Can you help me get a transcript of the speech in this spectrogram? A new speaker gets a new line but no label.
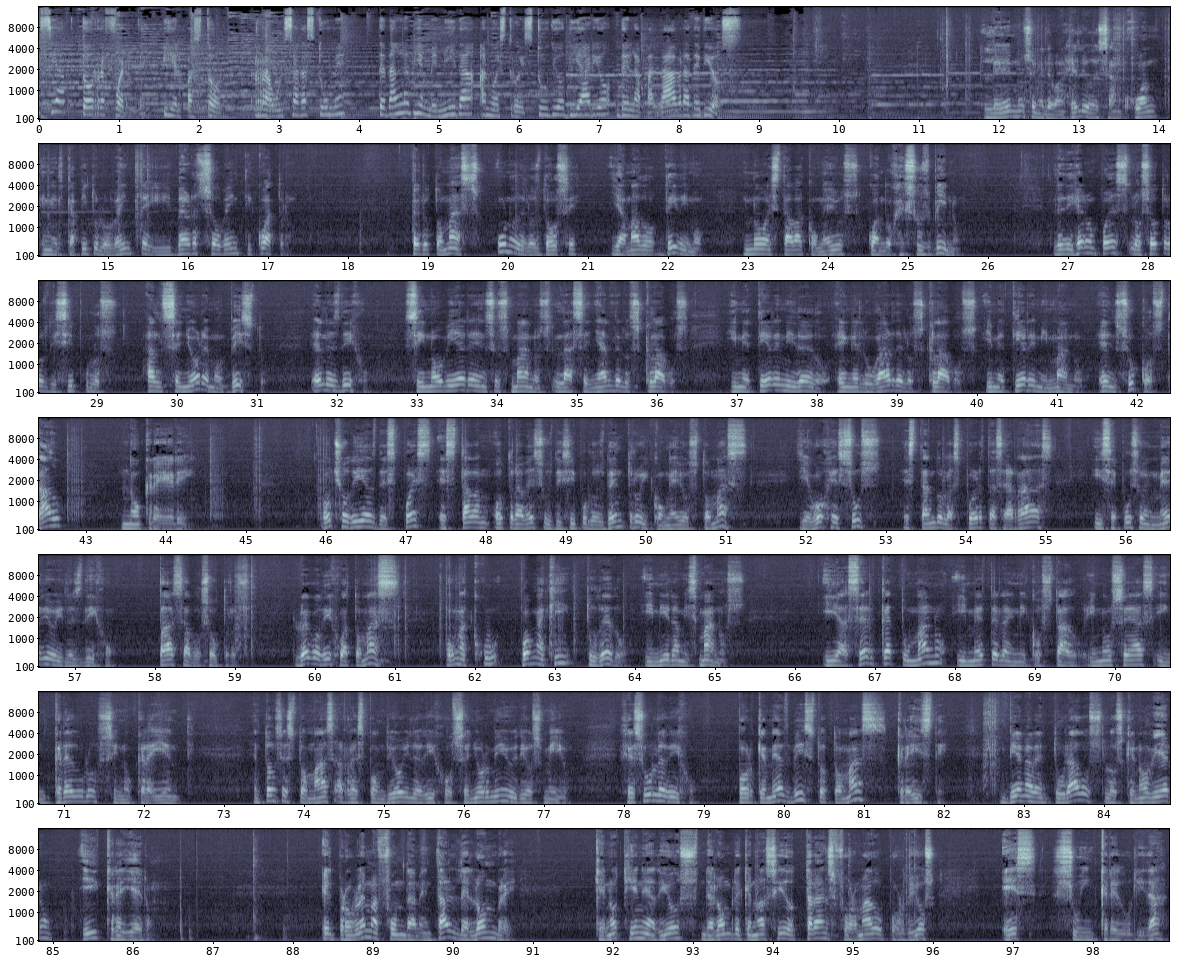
Iglesia Torre Fuerte y el pastor Raúl Sagastume te dan la bienvenida a nuestro estudio diario de la palabra de Dios.
Leemos en el Evangelio de San Juan en el capítulo 20 y verso 24. Pero Tomás, uno de los doce, llamado Dídimo, no estaba con ellos cuando Jesús vino. Le dijeron pues los otros discípulos, al Señor hemos visto. Él les dijo, si no viere en sus manos la señal de los clavos, y metiere mi dedo en el lugar de los clavos, y metiere mi mano en su costado, no creeré. Ocho días después estaban otra vez sus discípulos dentro y con ellos Tomás. Llegó Jesús, estando las puertas cerradas, y se puso en medio y les dijo, paz a vosotros. Luego dijo a Tomás, pon aquí, tu dedo y mira mis manos, y acerca tu mano y métela en mi costado, y no seas incrédulo, sino creyente. Entonces Tomás respondió y le dijo, Señor mío y Dios mío. Jesús le dijo, porque me has visto, Tomás, creíste. Bienaventurados los que no vieron y creyeron. El problema fundamental del hombre que no tiene a Dios, del hombre que no ha sido transformado por Dios, es su incredulidad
